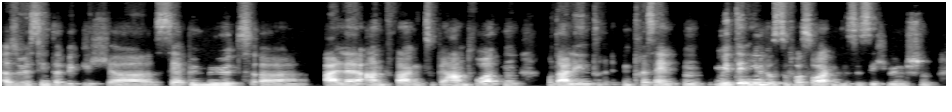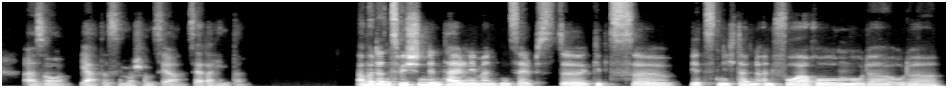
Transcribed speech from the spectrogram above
Also wir sind da wirklich äh, sehr bemüht, äh, alle Anfragen zu beantworten und alle Inter Interessenten mit den Infos zu versorgen, die sie sich wünschen. Also ja, da sind wir schon sehr, sehr dahinter. Aber dann zwischen den Teilnehmenden selbst äh, gibt es äh, jetzt nicht ein, ein Forum oder, oder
